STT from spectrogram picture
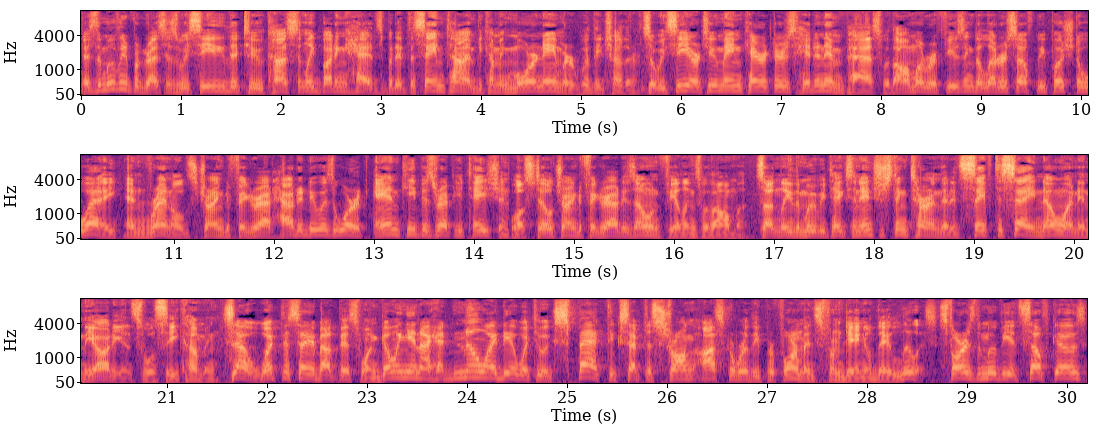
As the movie progresses, we see the two constantly butting heads, but at the same time becoming more enamored with each other. So we see our two main characters hit an impasse, with Alma refusing to let herself be pushed away, and Reynolds trying to figure out how to do his work and and keep his reputation while still trying to figure out his own feelings with Alma. Suddenly, the movie takes an interesting turn that it's safe to say no one in the audience will see coming. So, what to say about this one? Going in, I had no idea what to expect except a strong Oscar worthy performance from Daniel Day Lewis. As far as the movie itself goes,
